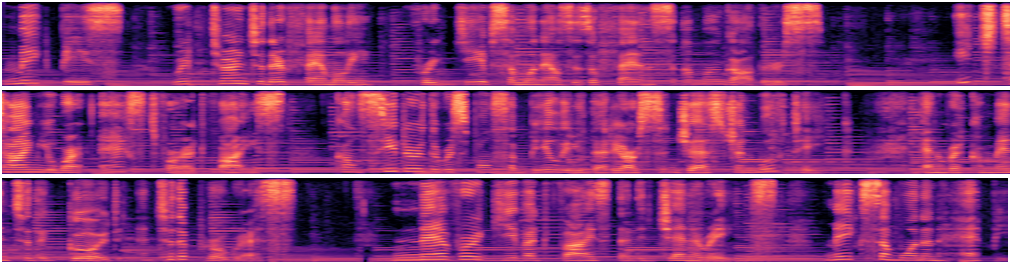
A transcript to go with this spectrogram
make peace, return to their family, forgive someone else's offense, among others. Each time you are asked for advice, consider the responsibility that your suggestion will take and recommend to the good and to the progress. Never give advice that degenerates, makes someone unhappy,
